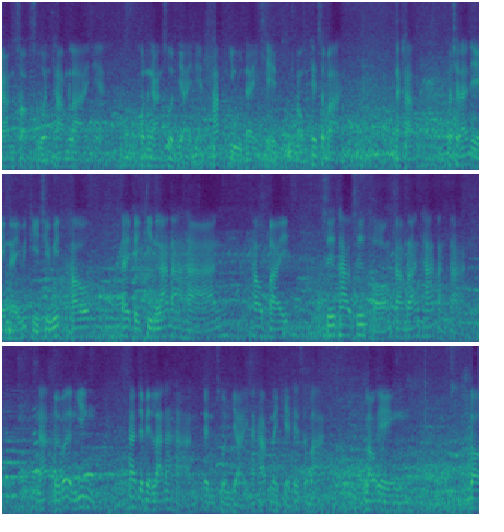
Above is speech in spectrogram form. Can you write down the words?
การสอบสวนไทม์ไลน์เนี่ยคนงานส่วนใหญ่เนี่ยพักอยู่ในเขตของเทศบาลนะครับ เพราะฉะนั้นเองในวิถีชีวิตเขาได้ไปกินร้านอาหารเข้าไปซื้อข้าวซื้อของตามร้านค้าต่างๆนะโดยเฉพาอย่างยิ่งน่าจะเป็นร้านอาหารเป็นส่วนใหญ่นะครับ ในเขตเทศบาล เราเองก็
